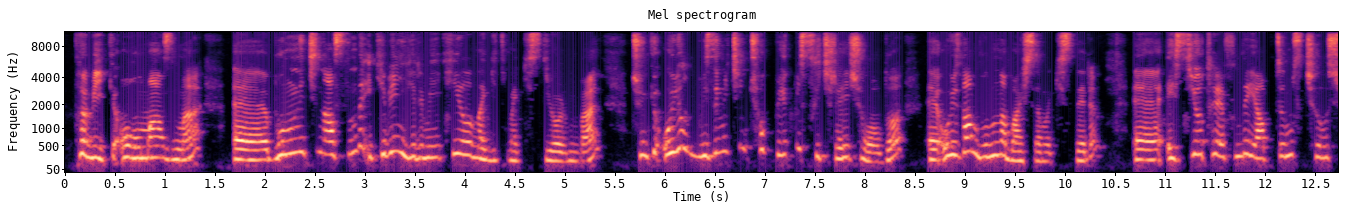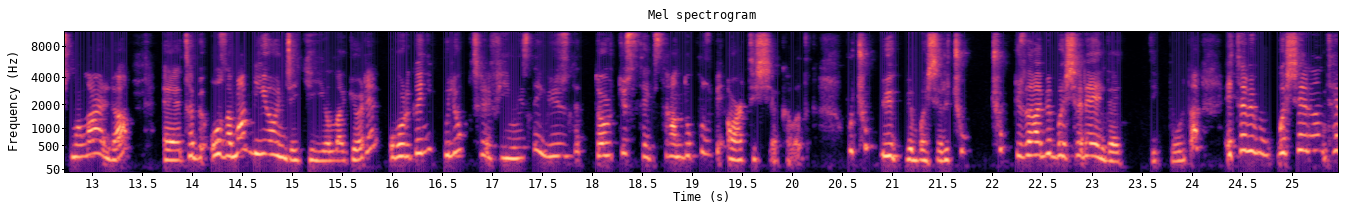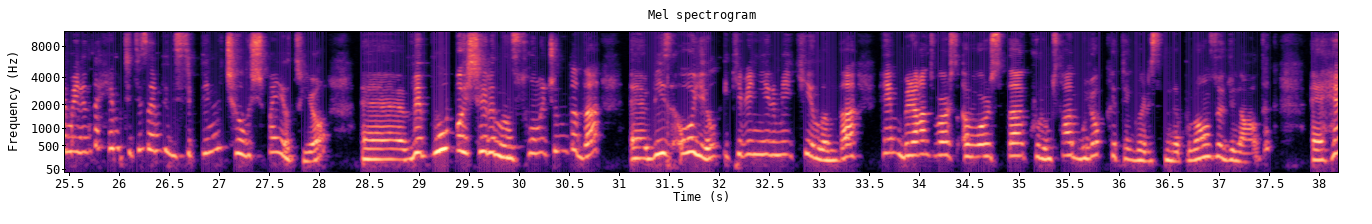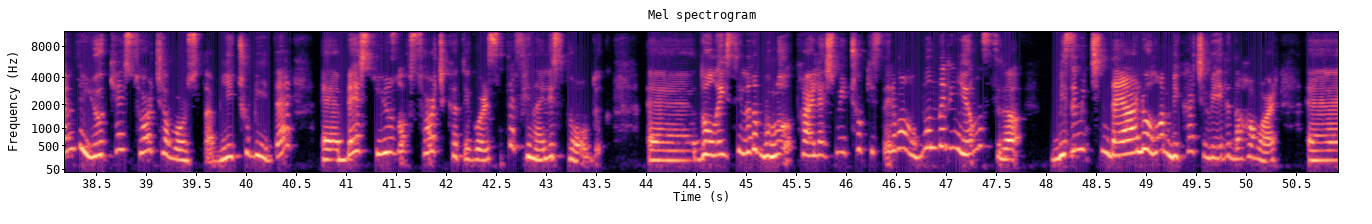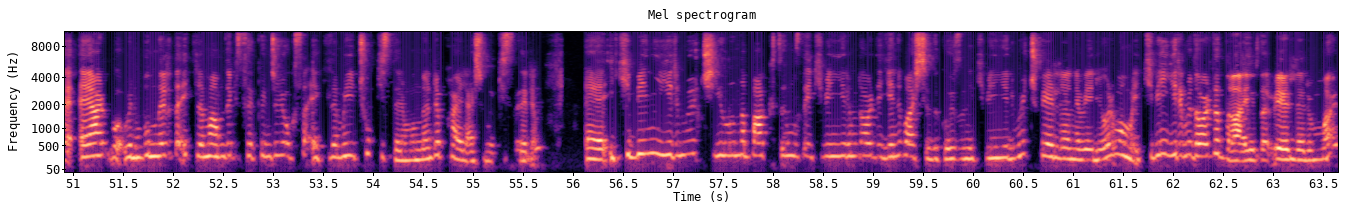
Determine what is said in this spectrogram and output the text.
Tabii ki olmaz mı? Ee, bunun için aslında 2022 yılına gitmek istiyorum ben. Çünkü o yıl bizim için çok büyük bir sıçrayış oldu. Ee, o yüzden bununla başlamak isterim. Ee, SEO tarafında yaptığımız çalışmalarla e, tabii o zaman bir önceki yıla göre organik blog trafiğimizde %489 bir artış yakaladık. Bu çok büyük bir başarı, çok çok güzel bir başarı elde ettik burada. E tabii bu başarının temelinde hem titiz hem de disiplinli çalışma yatıyor. E, ve bu başarının sonucunda da e, biz o yıl 2022 yılında hem Brandverse Awards'da kurumsal blog kategorisinde bronz ödül aldık. E, hem de UK Search Awards'da B2B'de e, Best Use of Search kategorisinde finalist olduk. E, dolayısıyla da bunu paylaşmayı çok isterim ama bunların yanı sıra bizim için değerli olan birkaç veri daha var. Ee, eğer hani bunları da eklememde bir sakınca yoksa eklemeyi çok isterim. Onları da paylaşmak isterim. Ee, 2023 yılına baktığımızda 2024'de yeni başladık o yüzden 2023 verilerine veriyorum ama 2024'de dair de verilerim var.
